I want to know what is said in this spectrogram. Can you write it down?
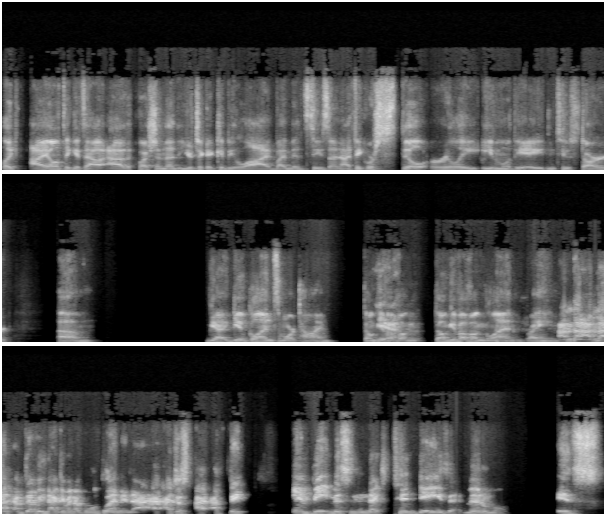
like, I don't think it's out, out of the question that your ticket could be live by midseason. I think we're still early, even with the eight and two start. Um, yeah, give Glenn some more time. Don't give yeah. up on don't give up on Glenn, Raheem. I'm not. I'm not. I'm definitely not giving up on Glenn. And I, I just I, I think Embiid missing the next 10 days at minimum is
